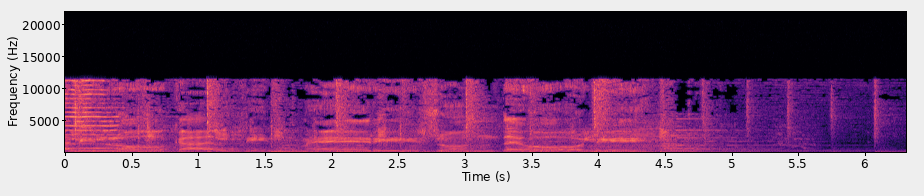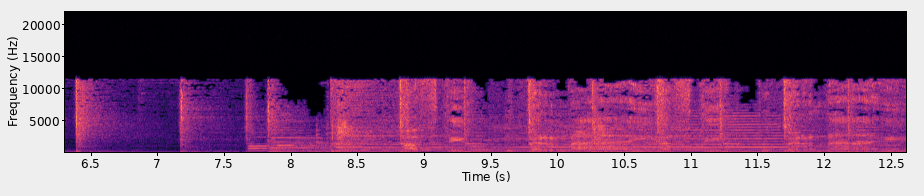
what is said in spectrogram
Αλληλοκαλημερίζονται όλοι. Αυτή που περνάει, αυτή που περνάει.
